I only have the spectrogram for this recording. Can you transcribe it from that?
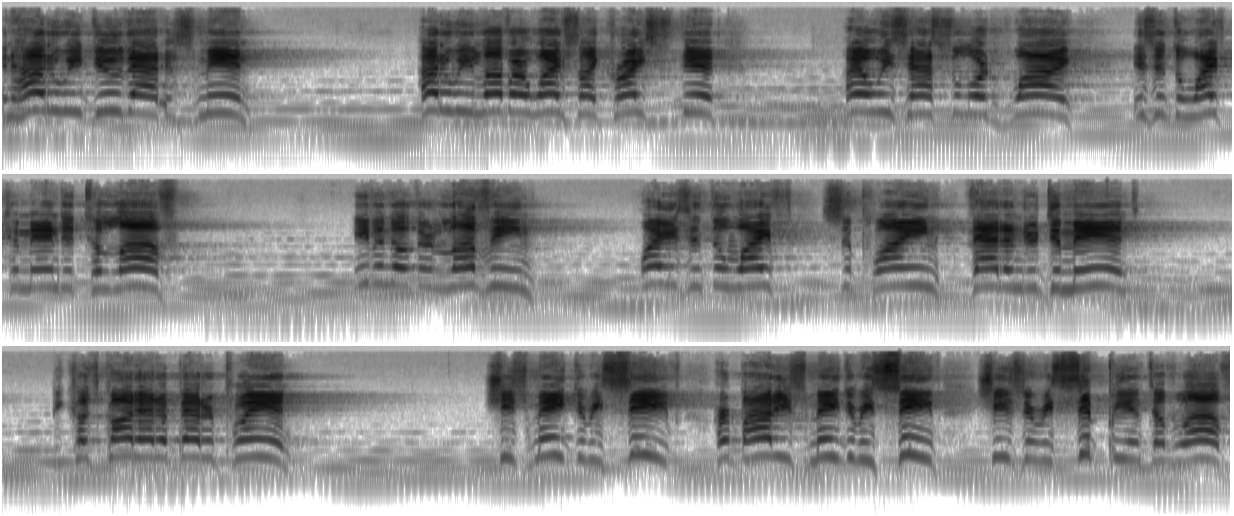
And how do we do that as men? How do we love our wives like Christ did? I always ask the Lord, why isn't the wife commanded to love? even though they're loving? Why isn't the wife supplying that under demand? Because God had a better plan. She's made to receive, her body's made to receive. She's a recipient of love.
